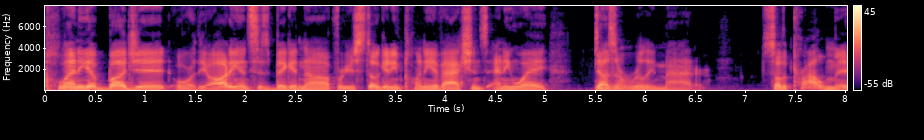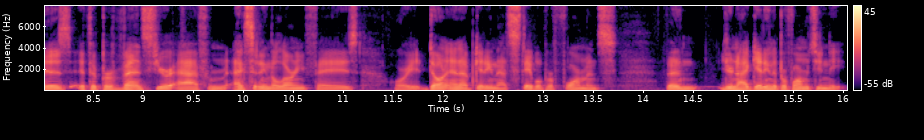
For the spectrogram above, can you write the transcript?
plenty of budget or the audience is big enough or you're still getting plenty of actions anyway, doesn't really matter. So the problem is if it prevents your ad from exiting the learning phase or you don't end up getting that stable performance, then you're not getting the performance you need.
